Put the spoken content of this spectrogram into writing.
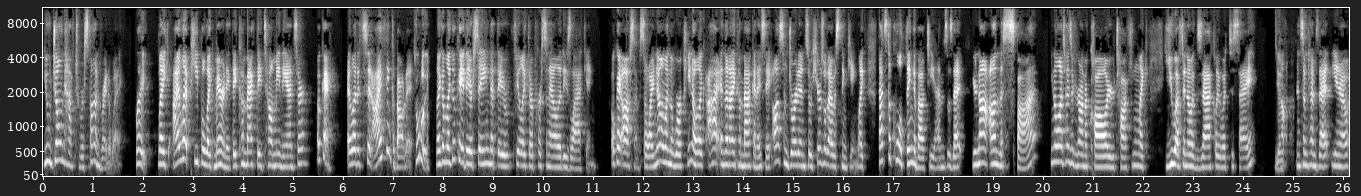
you don't have to respond right away. Right. Like i let people like marinate. They come back they tell me the answer. Okay i let it sit. I think about it. Totally. Like i'm like okay they're saying that they feel like their personality is lacking okay, awesome. So I know in the work, you know, like I, and then I come back and I say, awesome, Jordan. So here's what I was thinking. Like, that's the cool thing about DMs is that you're not on the spot. You know, a lot of times if you're on a call or you're talking, like you have to know exactly what to say. Yeah. And sometimes that, you know,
